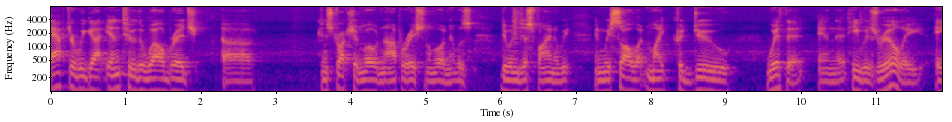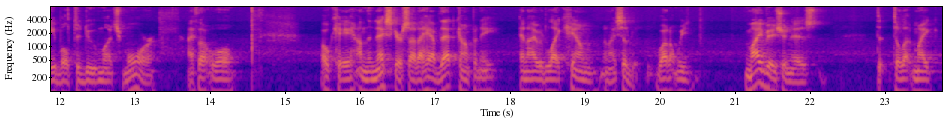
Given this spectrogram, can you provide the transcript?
after we got into the Wellbridge uh, construction mode and operational mode, and it was doing just fine, and we, and we saw what Mike could do with it and that he was really able to do much more, I thought, well, okay, on the NextCare side, I have that company and I would like him. And I said, why don't we? My vision is to, to let Mike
